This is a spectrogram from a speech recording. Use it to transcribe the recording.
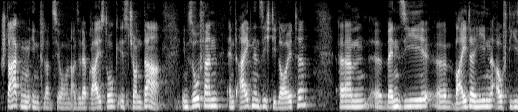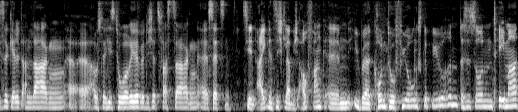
starken Inflation. Also der Preisdruck ist schon da. Insofern enteignen sich die Leute ähm, äh, wenn Sie äh, weiterhin auf diese Geldanlagen äh, aus der Historie, würde ich jetzt fast sagen, setzen. Sie enteignen sich, glaube ich, auch, Frank, ähm, über Kontoführungsgebühren. Das ist so ein Thema,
